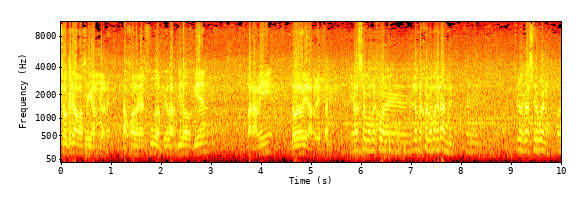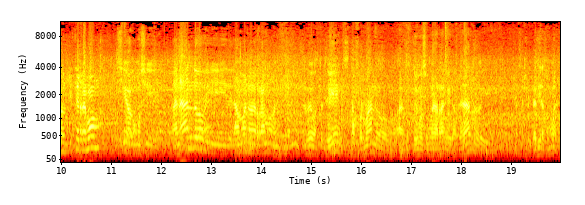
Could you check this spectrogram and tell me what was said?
Yo creo que vamos a ser campeones. Está jugando en el fútbol, primer partido bien. Para mí, lo veo bien a River año. y va a ser lo mejor, eh, lo mejor, lo más grande. Eh, creo que va a ser bueno. Que esté Ramón, Siga como sigue, ganando y de la mano de Ramón. Lo veo bastante bien, que se está formando. Tuvimos un buen arranque de campeonato y las expectativas son buenas.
